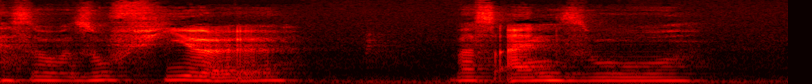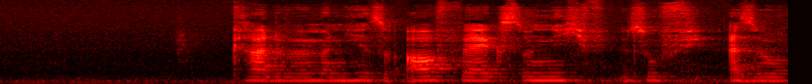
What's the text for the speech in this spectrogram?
also so viel, was einen so gerade wenn man hier so aufwächst und nicht so viel, also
